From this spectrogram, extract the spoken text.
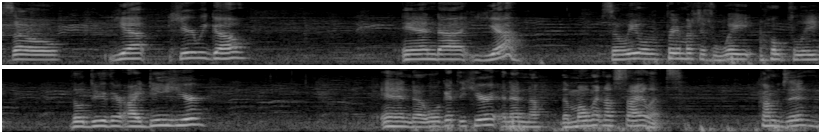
So, yeah, here we go. And, uh, yeah. So we will pretty much just wait, hopefully. They'll do their ID here and uh, we'll get to hear it and then uh, the moment of silence comes in.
